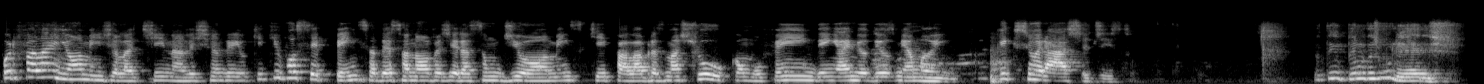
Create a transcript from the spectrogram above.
Por falar em homens gelatina, Alexandre, o que, que você pensa dessa nova geração de homens que palavras machucam, ofendem? Ai, meu Deus, minha mãe. O que, que o senhor acha disso? Eu tenho pena das mulheres.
